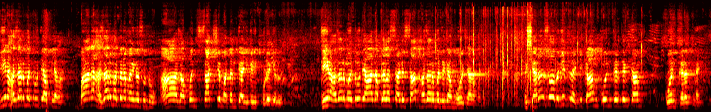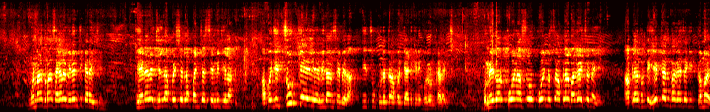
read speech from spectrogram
तीन हजार मत होती आपल्याला. बारा हजार मतांना मायनस होतो. आज आपण सातशे मतांनी त्या ठिकाणी पुढे गेलो तीन हजार मत होते आज आपल्याला साडेसात हजार मत त्या मोहोळ शहरामध्ये मग शहरात सुद्धा बघितलं की काम कोण करते आणि काम कोण करत नाही. म्हणून मला तुम्हाला सगळ्यांना विनंती करायची की येणाऱ्या जिल्हा परिषदला पंचायत समितीला आपण जी चूक केलेली आहे विधानसभेला ती चूक कुठेतरी आपण त्या ठिकाणी भरून काढायची. उमेदवार कोण असो कोण नसो आपल्याला बघायचं नाही आपल्याला फक्त एकच बघायचं की कमळ.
